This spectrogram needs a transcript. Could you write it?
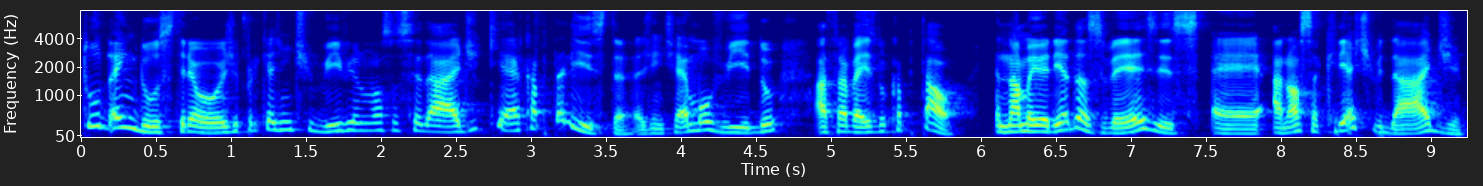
Tudo é indústria hoje porque a gente vive numa sociedade que é capitalista. A gente é movido através do capital. Na maioria das vezes, é, a nossa criatividade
